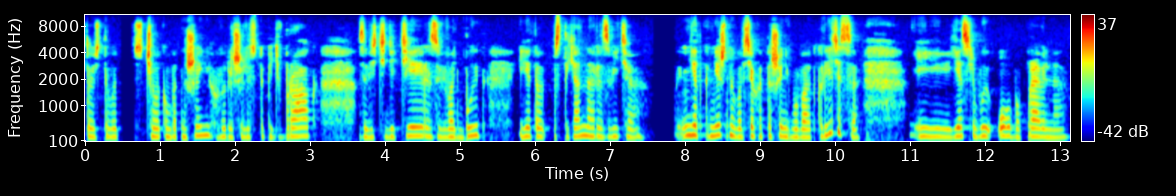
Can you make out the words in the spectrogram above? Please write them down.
То есть ты вот с человеком в отношениях, вы решили вступить в брак, завести детей, развивать быт, и это постоянное развитие. Нет, конечно, во всех отношениях бывают кризисы, и если вы оба правильно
